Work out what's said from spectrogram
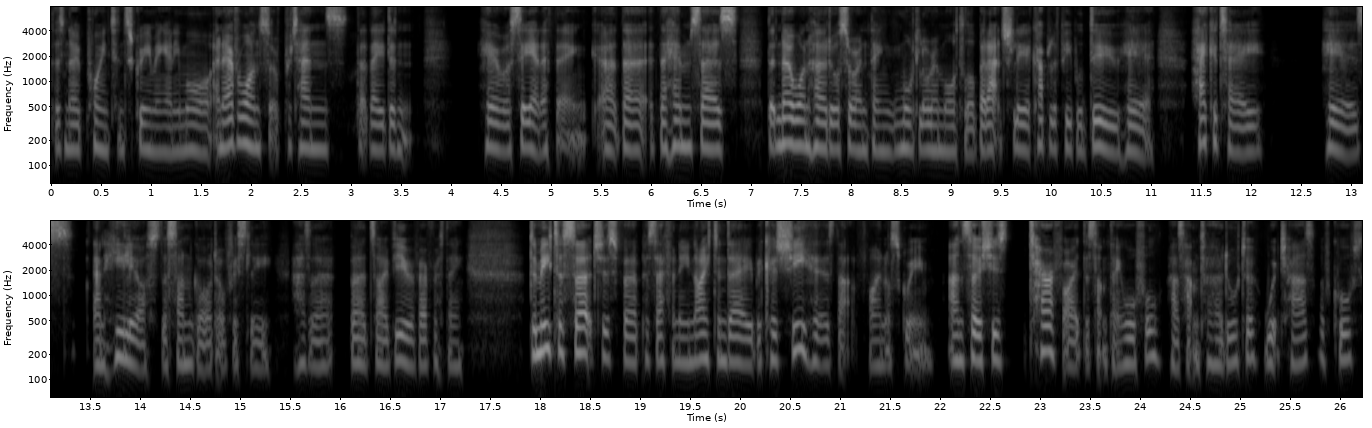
there's no point in screaming anymore. And everyone sort of pretends that they didn't hear or see anything. Uh, the the hymn says that no one heard or saw anything mortal or immortal, but actually a couple of people do hear. Hecate hears, and Helios, the sun god, obviously has a bird's eye view of everything. Demeter searches for Persephone night and day because she hears that final scream. And so she's terrified that something awful has happened to her daughter, which has, of course.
